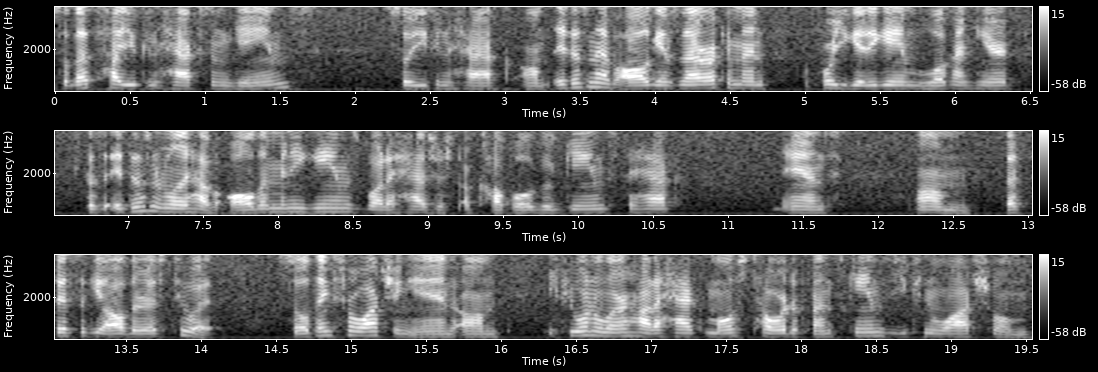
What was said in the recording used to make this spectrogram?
so that's how you can hack some games. So you can hack. Um, it doesn't have all games, and I recommend before you get a game, look on here because it doesn't really have all the mini games, but it has just a couple of good games to hack, and um, that's basically all there is to it. So thanks for watching, and um, if you want to learn how to hack most tower defense games, you can watch um,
